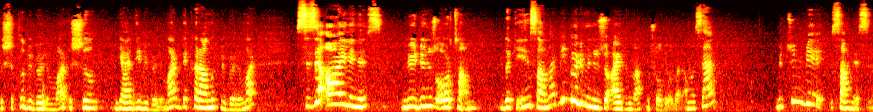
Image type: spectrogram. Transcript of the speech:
ışıklı bir bölüm var. Işığın geldiği bir bölüm var. Bir de karanlık bir bölüm var. Size aileniz, büyüdüğünüz ortam, daki insanlar bir bölümünüzü aydınlatmış oluyorlar. Ama sen bütün bir sahnesin.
